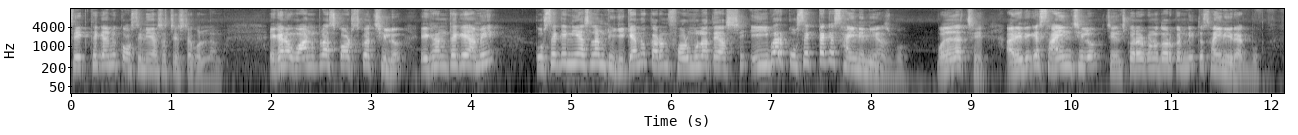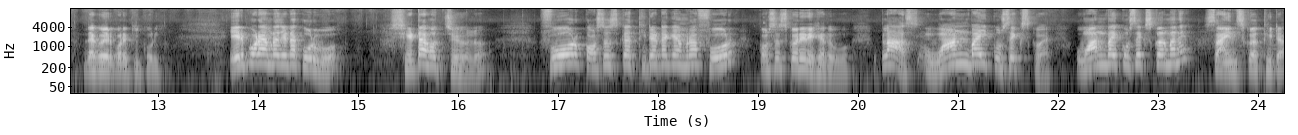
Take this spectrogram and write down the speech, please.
সেক থেকে আমি কসে নিয়ে আসার চেষ্টা করলাম। এখানে ওয়ান প্লাস কট স্কোয়ার ছিল, এখান থেকে আমি কোসেকে নিয়ে আসলাম ঠিকই। কেন? কারণ ফর্মুলাতে আসছে। এইবার কোসেকটাকে সাইনে নিয়ে আসব। বোঝা যাচ্ছে? আর এদিকে সাইন ছিল চেঞ্জ করার কোনো দরকার নেই, তো সাইনই রাখব। দেখো এরপরে কি করি। এরপরে আমরা যেটা করব, সেটা হচ্ছে হলো ফোর কস স্কোয়ার থিটাটাকে আমরা ফোর কস স্কোয়ারে রেখে দেবো। Plus one by cosec square one by cosec square মানে সাইন স্কোয়ার থিটা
